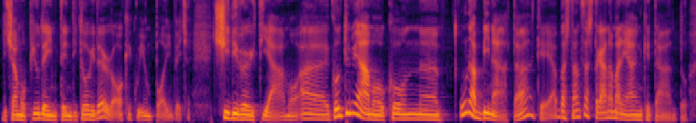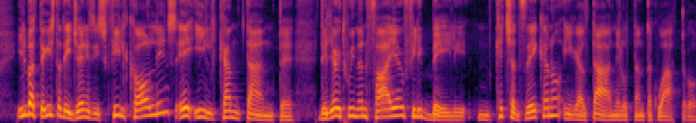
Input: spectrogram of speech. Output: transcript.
diciamo più dei intenditori del rock, e qui un po' invece ci divertiamo. Eh, continuiamo con eh, una abbinata che è abbastanza strana ma neanche tanto. Il batterista dei Genesis Phil Collins e il cantante degli Earth, Wind and Fire Philip Bailey mm, che ci azzeccano. In realtà nell'84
